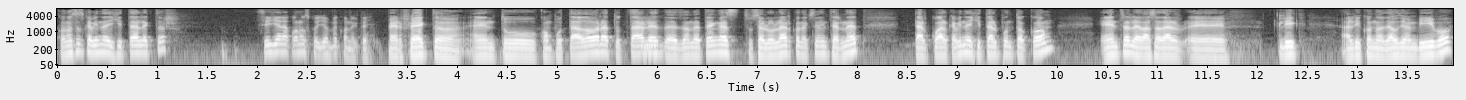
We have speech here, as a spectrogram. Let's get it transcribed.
¿Conoces Cabina Digital, Héctor? Sí, ya la conozco, ya me conecté. Perfecto. En tu computadora, tu tablet, Sí. desde donde tengas tu celular, conexión a internet, tal cual, cabinadigital.com, entra, le vas a dar eh, clic al icono de audio en vivo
